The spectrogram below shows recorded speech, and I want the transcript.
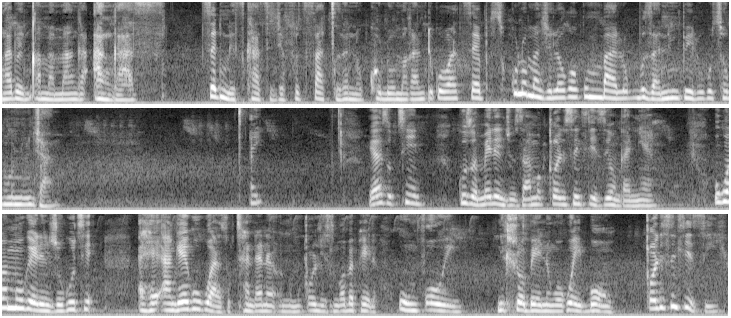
ngabe ngiqama manga angazi. Sekunesikhathi nje futhi sagcina nokukhuluma kanti ku WhatsApp sikhuluma nje lokho kumbala ukubuzana impilo ukuthi omunye unjani. Yazi ukuthini? Kuzomela nje uzame ukuxolisa inhliziyo ngani yami. Ukwamukele nje ukuthi angeke ukwazi ukuthandana nomxolisi ngoba phela umfowini nihlobene ngokwezibongo. Xolisa inhliziyo.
